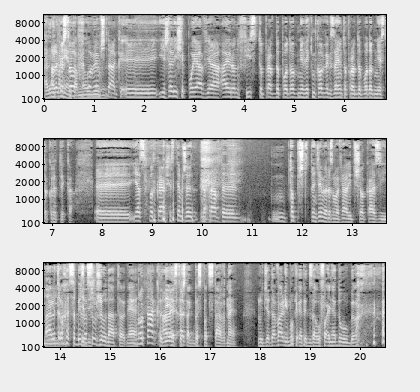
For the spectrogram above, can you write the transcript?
ale Ale pamiętam. co, no, powiem ci tak, y, jeżeli się pojawia Iron Fist, to prawdopodobnie w jakimkolwiek zdaniu to prawdopodobnie jest to krytyka. Y, ja spotkałem się z tym, że naprawdę mm, to będziemy rozmawiali przy okazji. No ale trochę sobie kiedyś- zasłużył na to, nie? No tak, To nie ale- jest też tak bezpodstawne. Ludzie dawali mu kredyt zaufania długo.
